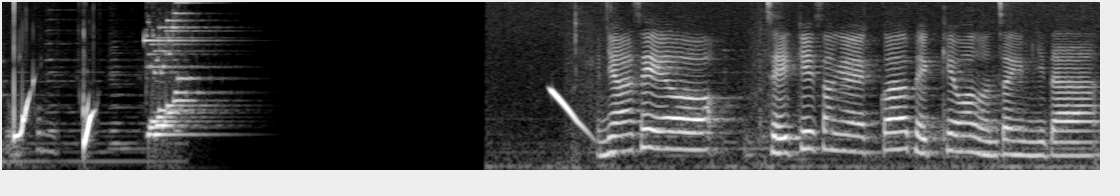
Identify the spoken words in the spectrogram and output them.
조금 안녕하세요. JK 성형외과 백혜원 원장입니다.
